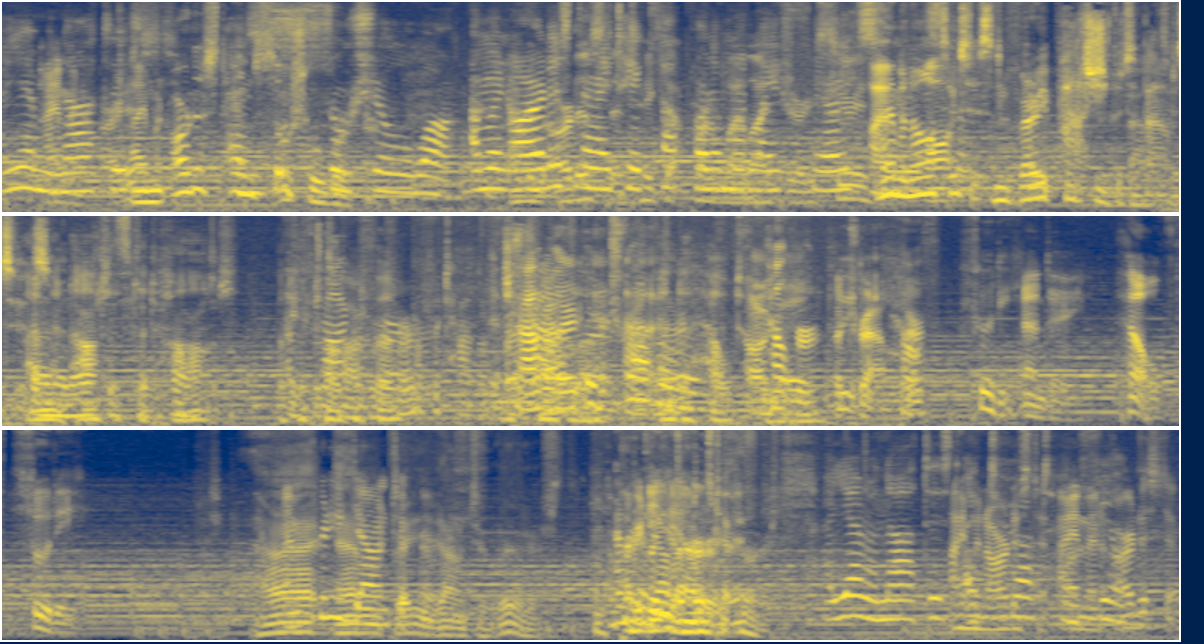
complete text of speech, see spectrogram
I am an artist. I am an artist and and social worker. social work. I'm an I'm an artist and I take take that part of my life very seriously. I am an artist and very passionate about it. I'm an artist at heart. A photographer. A photographer. A traveler. A traveler. A health Photographer, a traveler, Health foodie. and a health foodie. I pretty am down to pretty earth. down to earth. I'm pretty down to earth. I am an artist I'm at an artist. heart I am an artist at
